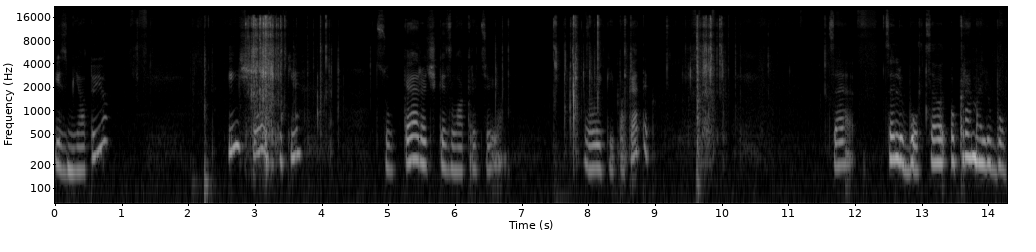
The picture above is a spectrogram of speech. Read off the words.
із м'ятою. І ще ось такі цукерочки з лакрицею. Великий пакетик. Це, Це любов, це окрема любов.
